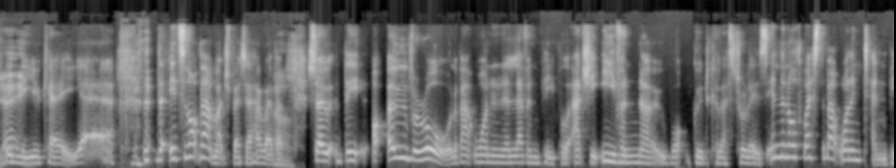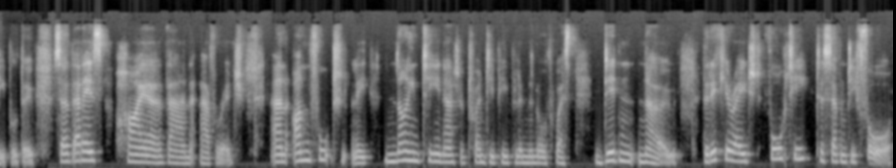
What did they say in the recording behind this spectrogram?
in the UK. Yeah. It's not that much better, however. Oh. So, the overall, about one in 11 people actually even know what good cholesterol is. In the Northwest, about one in 10 people do. So, that is higher than average. And unfortunately, 19 out of 20 people in the Northwest didn't know that if you're aged 40 to 74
